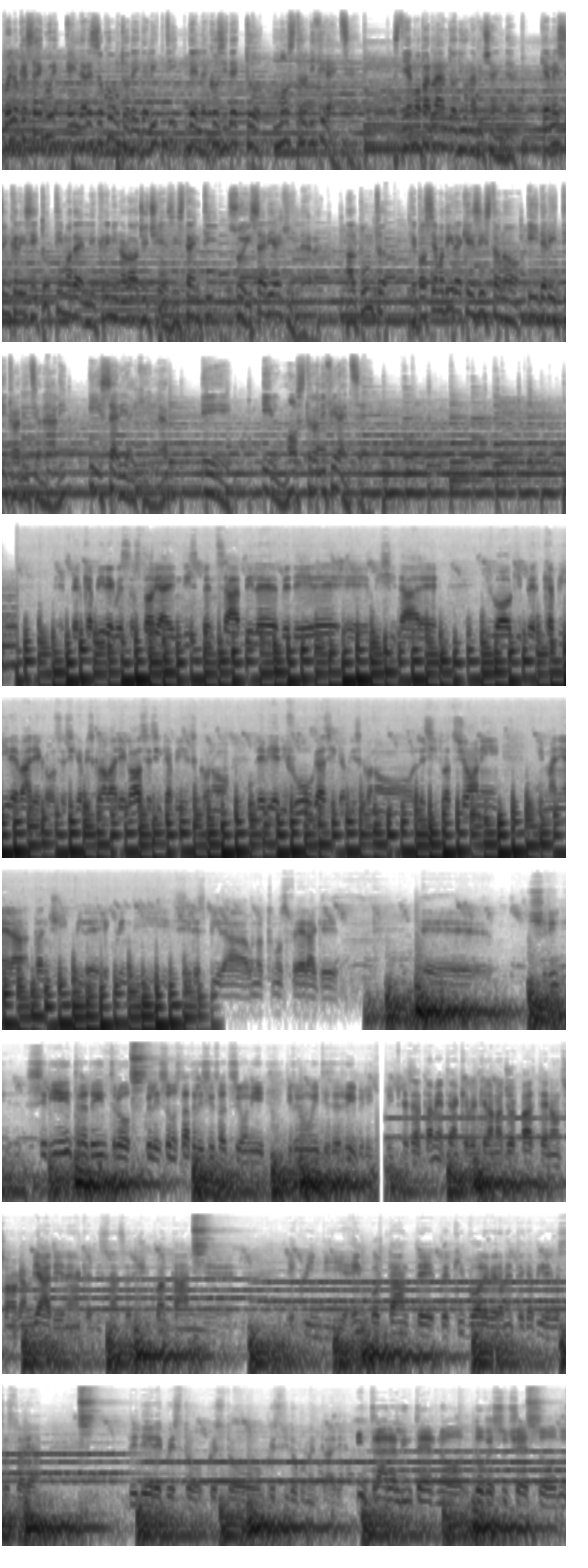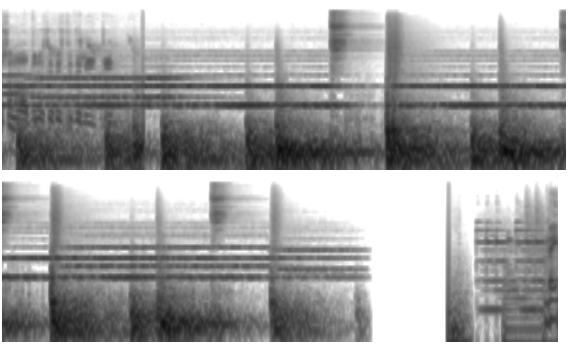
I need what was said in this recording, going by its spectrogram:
Quello che segue è il resoconto dei delitti del cosiddetto mostro di Firenze. Stiamo parlando di una vicenda che ha messo in crisi tutti i modelli criminologici esistenti sui serial killer, al punto che possiamo dire che esistono i delitti tradizionali, i serial killer e il mostro di Firenze. Per capire questa storia è indispensabile vedere e visitare i luoghi per capire varie cose. Si capiscono varie cose, si capiscono le vie di fuga, si capiscono le situazioni in maniera tangibile e quindi si respira un'atmosfera che... Eh, si rientra dentro quelle che sono state le situazioni di quei momenti terribili. Esattamente, anche perché la maggior parte non sono cambiati neanche a distanza di 50 anni e, e quindi è importante per chi vuole veramente capire questa storia vedere questo, questo, questi documentari. Entrare all'interno dove è successo, dove sono avvenuti questi delitti.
